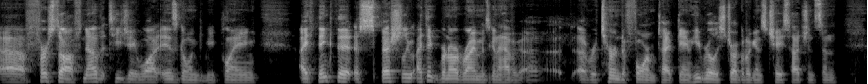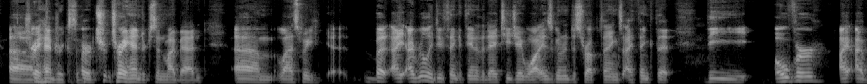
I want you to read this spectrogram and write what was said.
uh, Uh, first off, now that TJ Watt is going to be playing, I think that especially, I think Bernhard Raimann's going to have a, a, a, return to form type game. He really struggled against Chase Hutchinson. Um, Trey Hendrickson. Or Tr- Trey Hendrickson, my bad, um, last week. But I, I really do think at the end of the day, TJ Watt is going to disrupt things. I think that the over, I, I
